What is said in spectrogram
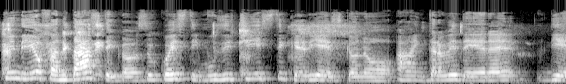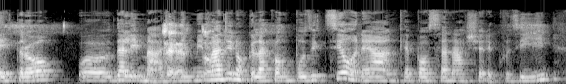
Quindi io fantastico quindi... su questi musicisti che riescono a intravedere dietro uh, dalle immagini. Certo. Mi immagino che la composizione anche possa nascere così.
